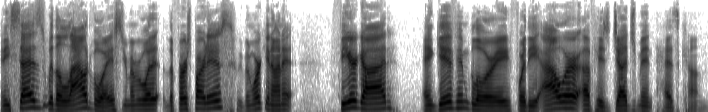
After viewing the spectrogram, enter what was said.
And he says with a loud voice, you remember what it, the first part is? We've been working on it. Fear God and give him glory, for the hour of his judgment has come.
